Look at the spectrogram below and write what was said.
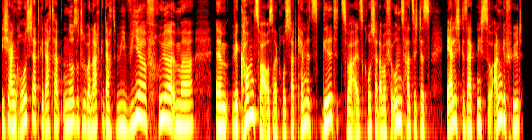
ich an Großstadt gedacht habe, nur so drüber nachgedacht, wie wir früher immer, ähm, wir kommen zwar aus einer Großstadt, Chemnitz gilt zwar als Großstadt, aber für uns hat sich das ehrlich gesagt nicht so angefühlt.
